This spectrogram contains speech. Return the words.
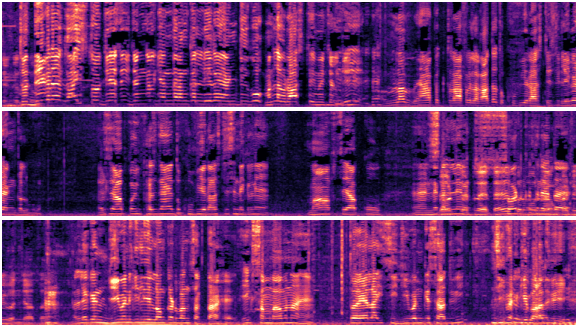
जंगल तो देख रहे हैं गाइस तो जैसे ही जंगल के अंदर अंकल ले गए आंटी को मतलब रास्ते में चल के मतलब यहाँ पे ट्रैफ़िक लगा था तो खुफिया रास्ते से ले गए अंकल को। ऐसे आप कोई फंस जाए तो खुफिया रास्ते से निकले वहाँ से आपको निकलने शॉर्टकट रहता है पर वो रहता है। भी बन जाता है। लेकिन जीवन के लिए लॉन्ग कट बन सकता है एक संभावना है। तो LIC जीवन के साथ भी जीवन के बाद भी।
